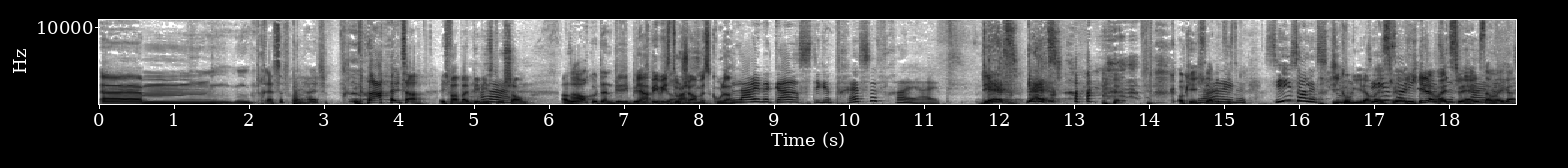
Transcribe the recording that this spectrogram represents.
ähm, Pressefreiheit. Alter, ich war bei Bibis Duschschaum. Also, Auch gut, dann wie die Ja, Bibis Duschschaum ist cooler. Kleine garstige Pressefreiheit. Jetzt! Jetzt! okay, ich sage jetzt. Sie soll es tun. Ich guck, jeder Sie weiß, wer, jeder weiß, wer er ist, aber egal.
